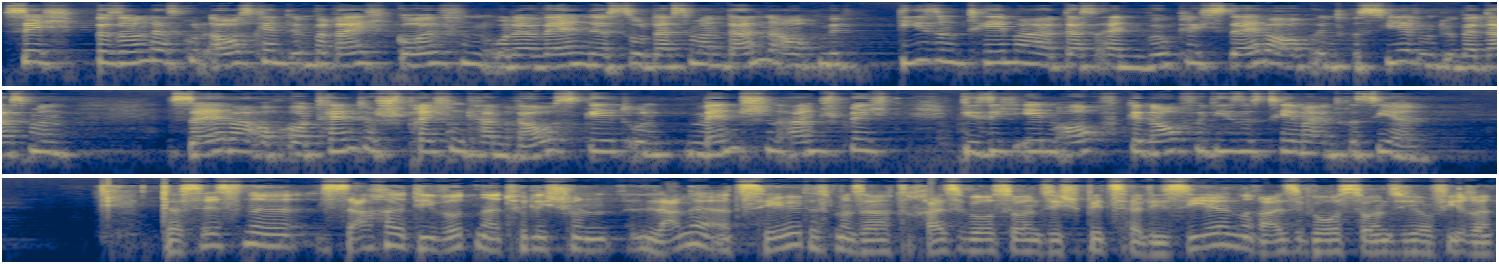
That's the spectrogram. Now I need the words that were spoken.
sich besonders gut auskennt im Bereich Golfen oder Wellness, so dass man dann auch mit diesem Thema, das einen wirklich selber auch interessiert und über das man selber auch authentisch sprechen kann, rausgeht und Menschen anspricht, die sich eben auch genau für dieses Thema interessieren. Das ist eine Sache, die wird natürlich schon lange erzählt, dass man sagt, Reisebüros sollen sich spezialisieren, Reisebüros sollen sich auf ihre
